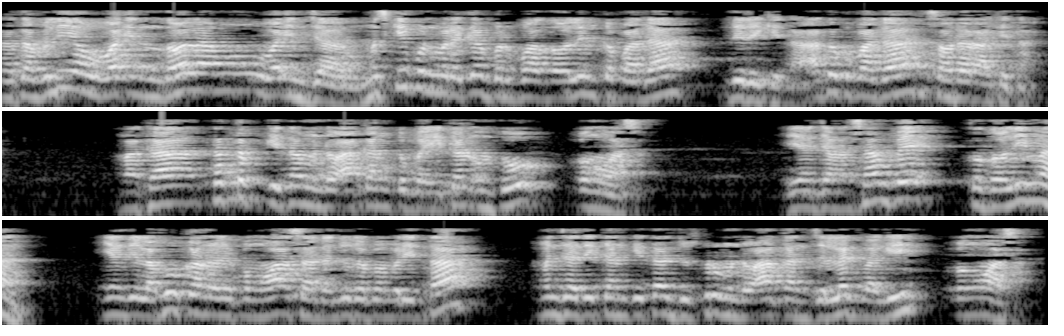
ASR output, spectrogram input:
Kata beliau, wa in dolamu wa in jaru. Meskipun mereka berbuat zalim kepada diri kita. Atau kepada saudara kita. Maka tetap kita mendoakan kebaikan untuk penguasa. Ya jangan sampai kedoliman yang dilakukan oleh penguasa dan juga pemerintah menjadikan kita justru mendoakan jelek bagi penguasa.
